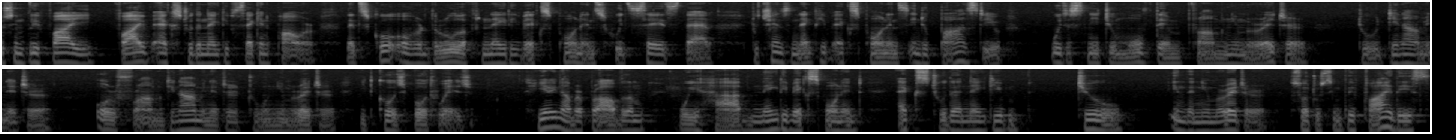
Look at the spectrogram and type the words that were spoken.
To simplify 5x to the negative second power, let's go over the rule of negative exponents which says that to change negative exponents into positive, we just need to move them from numerator to denominator or from denominator to numerator. It goes both ways. Here in our problem, we have negative exponent x to the negative 2 in the numerator. So to simplify this,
